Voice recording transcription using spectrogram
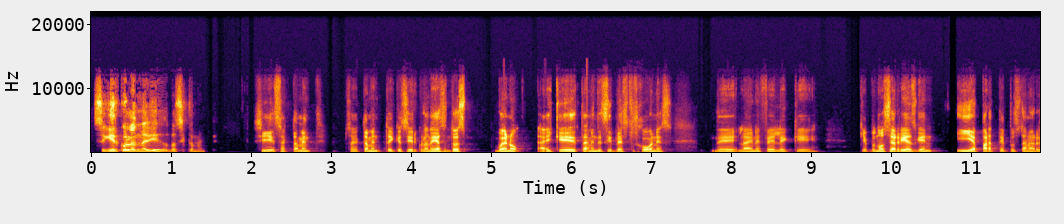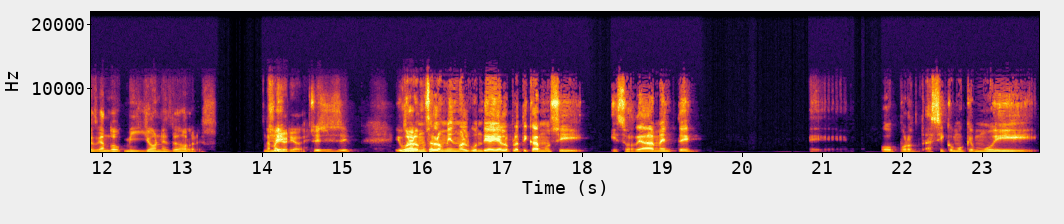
seguir con las medidas, básicamente. Sí, exactamente. Exactamente, hay que seguir con las medidas. Entonces, bueno, hay que también decirle a estos jóvenes de la NFL que, que pues no se arriesguen y aparte pues están arriesgando millones de dólares, la mayoría de ellos. Sí, sí, sí. Y volvemos a lo mismo, algún día ya lo platicamos y, y sordeadamente, o por así como que muy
